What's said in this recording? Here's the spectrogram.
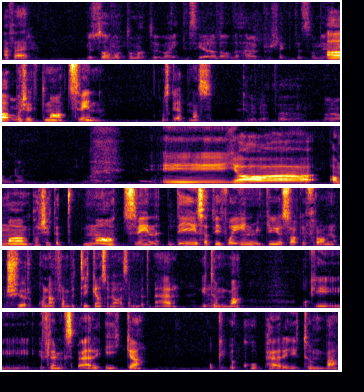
affär. Du sa något om att du var intresserad av det här projektet som ni Ja, projektet Matsvinn. Som ska öppnas. Kan du berätta några ord om vad är det? Eh, Ja, om man projektet Matsvinn, det är ju så att vi får in mycket saker från kyrkorna, från butikerna som vi har samarbete med här i Mm. Tumba och i, i Flemingsberg, ICA och Coop här i Tumba.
